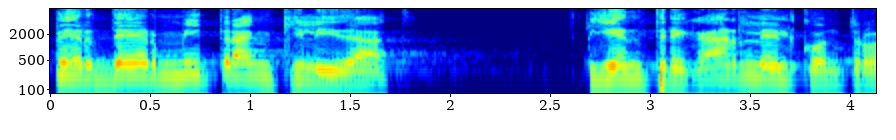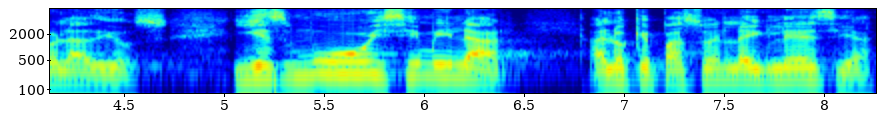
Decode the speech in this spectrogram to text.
perder mi tranquilidad y entregarle el control a Dios. Y es muy similar a lo que pasó en la iglesia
